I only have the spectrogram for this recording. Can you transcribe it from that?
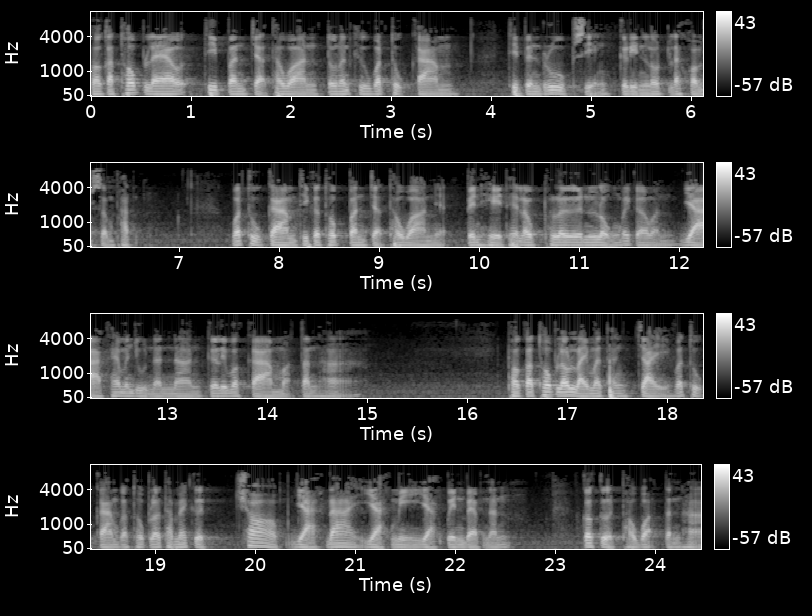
พอกระทบแล้วที่ปัญจทวารตรงนั้นคือวัตถุกรรมที่เป็นรูปเสียงกลิ่นรสและความสัมผัส วัตถุกรรมที่กระทบปัญจทวารเนี่ยเป็นเหตุให้เราเพลินหลงไปกับมัน อยากให้มันอยู่นานๆ ก็เรียกว่ากามตัณหา พอกระทบแล้วไหลมาทางใจ วัตถุกรรมกระทบแล้วทำให้เกิด ชอบ อยากได้ อยากมี อยากเป็นแบบนั้น ก็เกิดภาวะตัณหา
